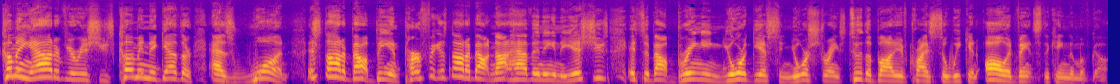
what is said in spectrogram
coming out of your issues, coming together as one. It's not about being perfect, it's not about not having any issues. It's about bringing your gifts and your strengths to the body of Christ so we can all advance the kingdom of God.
